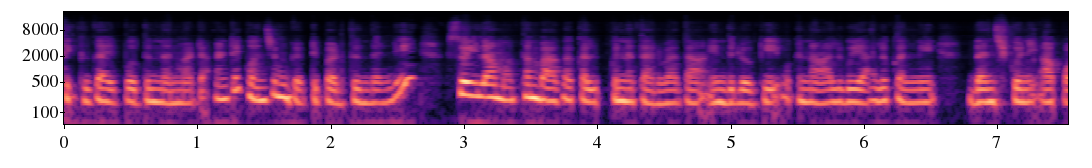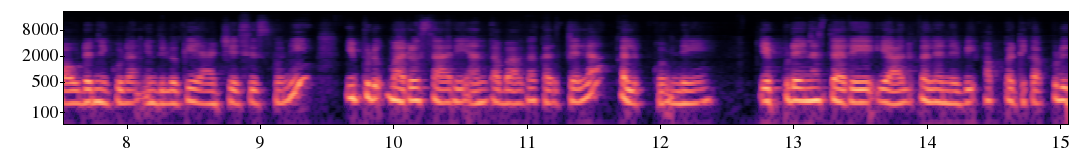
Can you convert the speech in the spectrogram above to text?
తిక్కుగా అయిపోతుంది అనమాట అంటే కొంచెం గట్టి పడుతుందండి. సో ఇలా మొత్తం బాగా కలుపుకున్న తర్వాత ఇందులోకి ఒక నాలుగు యాలుకల్ని దంచుకొని ఆ పౌడర్ని కూడా ఇందులోకి యాడ్ చేసేసుకొని ఇప్పుడు మరోసారి అంతా బాగా కలిసేలా కలుపుకోండి. ఎప్పుడైనా సరే యాలకలు అనేవి అప్పటికప్పుడు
